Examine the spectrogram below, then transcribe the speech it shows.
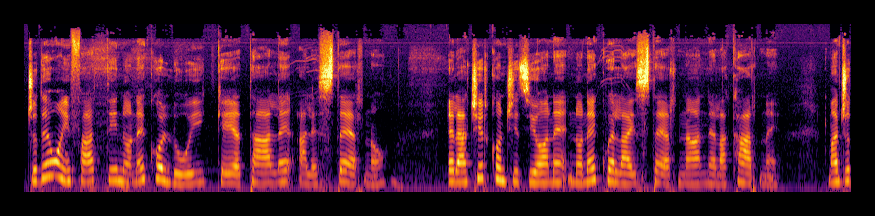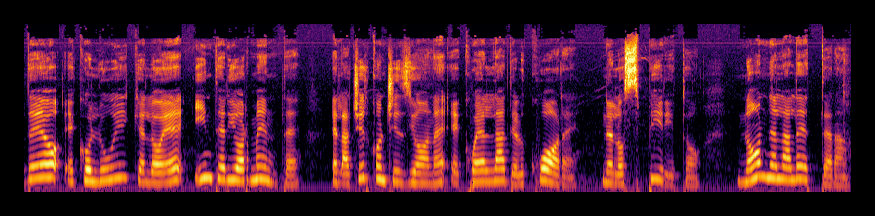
Giudeo infatti non è colui che è tale all'esterno, e la circoncisione non è quella esterna nella carne, ma giudeo è colui che lo è interiormente, e la circoncisione è quella del cuore, nello spirito, non nella lettera.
